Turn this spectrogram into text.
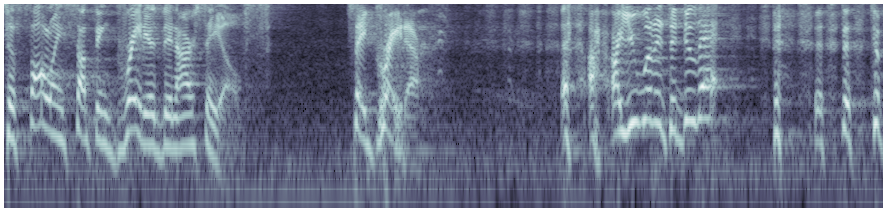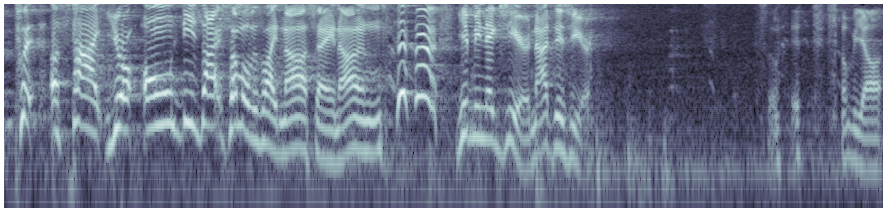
to following something greater than ourselves. Say, greater. Are you willing to do that? to, to put aside your own desire. Some of us like, nah, Shane, I get me next year, not this year. Some, some of y'all,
